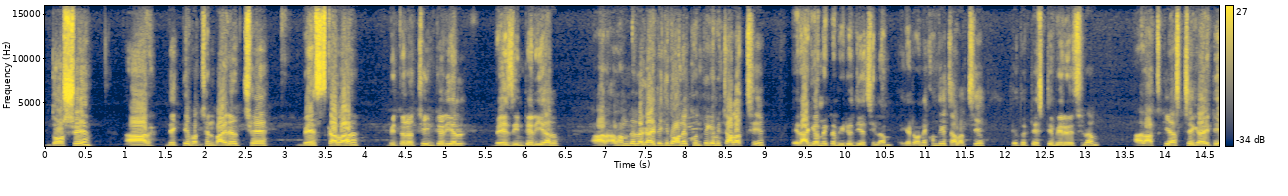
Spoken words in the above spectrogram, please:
দশে। আর দেখতে পাচ্ছেন, বাইরে হচ্ছে বেস কালার ভিতরে হচ্ছে ইন্টেরিয়াল বেজ ইন্টেরিয়াল। আর আলহামদুলিল্লাহ গাড়িটা কিন্তু অনেকক্ষণ থেকে আমি চালাচ্ছি। এর আগে আমি একটা ভিডিও দিয়েছিলাম, এই গাড়িটা অনেকক্ষণ থেকে চালাচ্ছি, যেহেতু টেস্টে বের হয়েছিলাম আর আজকে আসছে গাড়িটি।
